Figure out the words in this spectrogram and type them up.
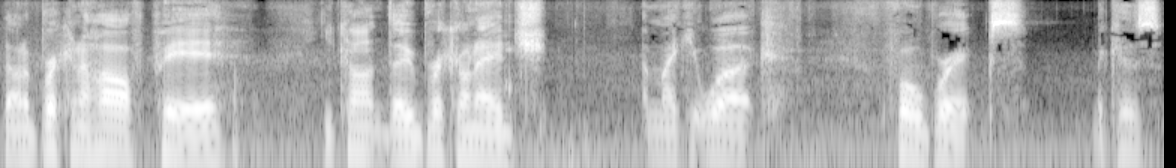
that on a brick and a half pier you can't do brick on edge and make it work full bricks because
